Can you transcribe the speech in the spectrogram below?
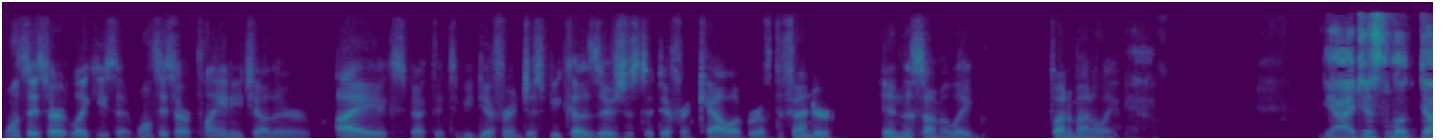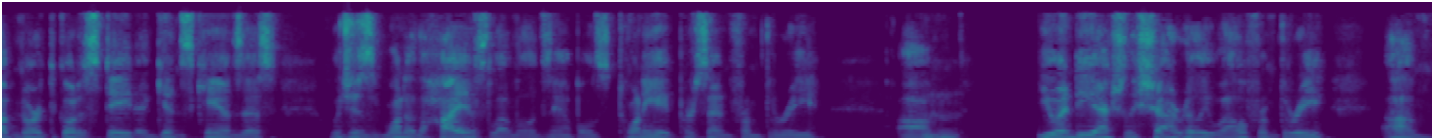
Once they start, like you said, once they start playing each other, I expect it to be different, just because there's just a different caliber of defender in the Summit League, fundamentally. Yeah. Yeah, I just looked up North Dakota State against Kansas, which is one of the highest level examples, 28% from three. Um, mm-hmm. UND actually shot really well from three um,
